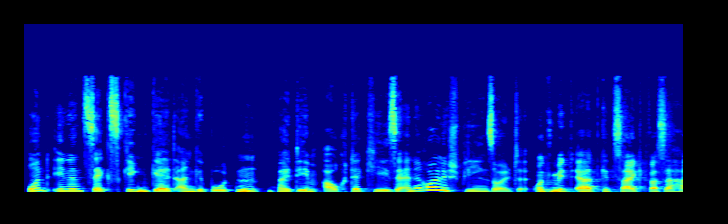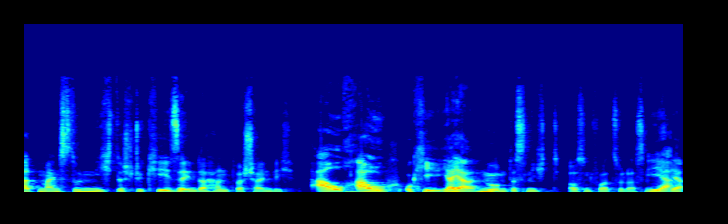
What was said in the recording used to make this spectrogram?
und ihnen Sex gegen Geld angeboten, bei dem auch der Käse eine Rolle spielen sollte. Und mit er hat gezeigt, was er hat, meinst du nicht das Stück Käse in der Hand wahrscheinlich? Auch. Auch, okay. Ja, ja, nur um das nicht außen vor zu lassen. Ja. ja.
